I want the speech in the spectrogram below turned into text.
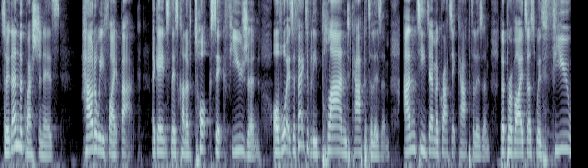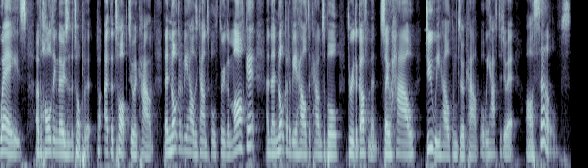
So then the question is, how do we fight back against this kind of toxic fusion of what is effectively planned capitalism, anti democratic capitalism that provides us with few ways of holding those at the top at the top to account. They're not going to be held accountable through the market and they're not going to be held accountable through the government. So how do we hold them to account? Well, we have to do it ourselves.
